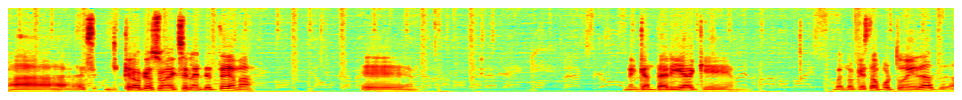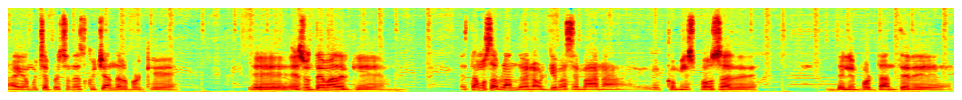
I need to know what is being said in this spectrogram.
ah, ex- creo que es un excelente tema. Eh, me encantaría que, bueno, que esta oportunidad haya muchas personas escuchándolo porque eh, es un tema del que estamos hablando en la última semana eh, con mi esposa de, de lo importante de,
